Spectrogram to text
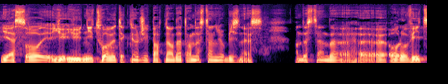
Yeah, so you, you need to have a technology partner that understand your business, understand uh, uh, all of it,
